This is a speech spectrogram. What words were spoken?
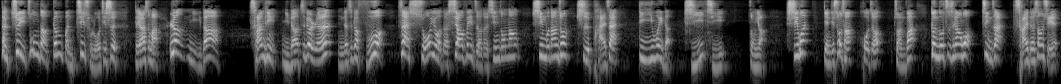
但最终的根本基础逻辑是得要什么？让你的产品、你的这个人、你的这个服务，在所有的消费者的心中当心目当中是排在第一位的，极其重要。喜欢点击收藏或者转发，更多知识干货尽在。财德商学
